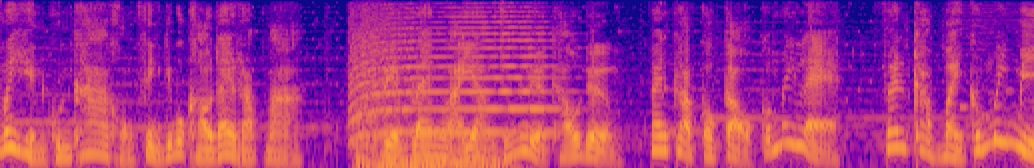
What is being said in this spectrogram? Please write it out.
ไม่เห็นคุณค่าของสิ่งที่พวกเขาได้รับมา เปลี่ยนแปลงหลายอย่างจนเหลือเขาเดิม แฟนคลับเก่าๆก็ไม่แหลแฟนคลับใหม่ก็ไม่มี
